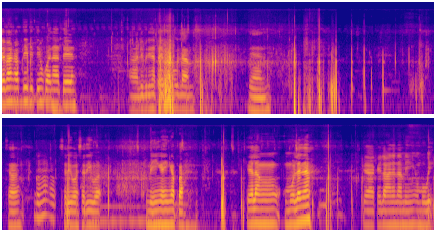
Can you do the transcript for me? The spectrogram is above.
So mga update ito yung kuha natin. Ah, libre na tayo ng ulam. Yan. Sa sariwa-sariwa. Humihinga-hinga pa. Kaya lang umulan na. Kaya kailangan na namin umuwi.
